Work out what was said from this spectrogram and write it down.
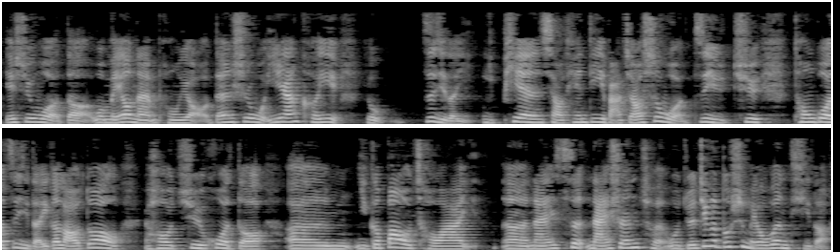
也许我的我没有男朋友，但是我依然可以有。自己的一片小天地吧，只要是我自己去通过自己的一个劳动，然后去获得嗯一个报酬啊，呃来生来生存，我觉得这个都是没有问题的。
